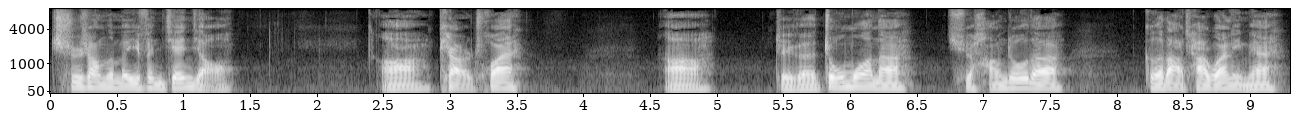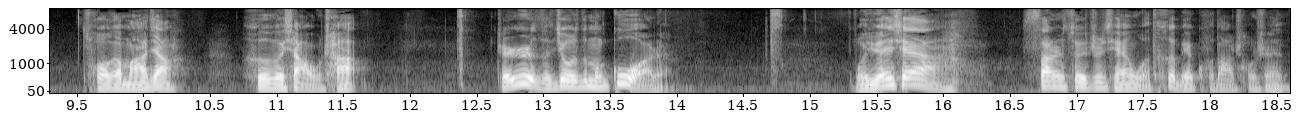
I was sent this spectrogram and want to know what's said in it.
吃上这么一份煎饺，啊，片儿川。啊，这个周末呢，去杭州的各大茶馆里面搓个麻将，喝个下午茶，这日子就是这么过着。我原先啊，三十岁之前我特别苦大仇深，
